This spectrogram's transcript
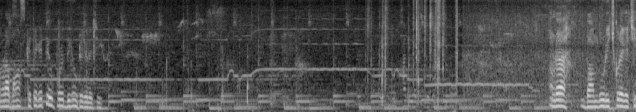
আমরা বাঁশ খেতে খেতে উপরের দিকে উঠে চলেছি। আমরা বাম্বু রিচ করে গেছি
